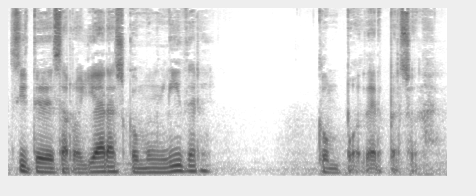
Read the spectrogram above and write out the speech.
si te desarrollaras como un líder con poder personal?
